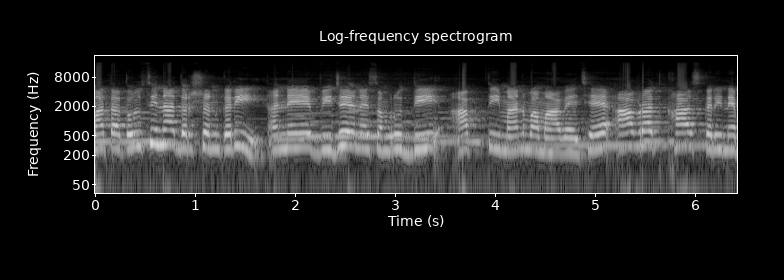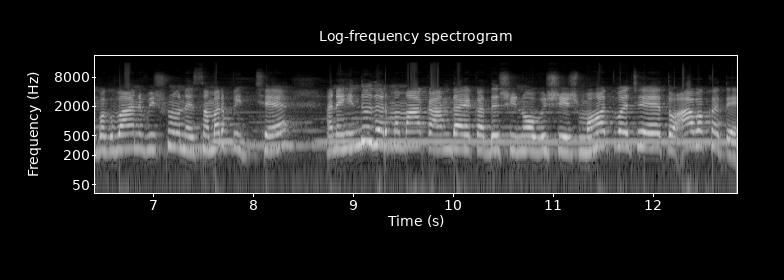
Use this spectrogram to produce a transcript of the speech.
માતા તુલસીના દર્શન કરી અને વિજય અને સમૃદ્ધિ આપતી માનવામાં આવે છે. આ વ્રત ખાસ કરીને ભગવાન વિષ્ણુને સમર્પિત છે અને હિન્દુ ધર્મમાં કામદા એકાદશીનો વિશેષ મહત્વ છે. તો આ વખતે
